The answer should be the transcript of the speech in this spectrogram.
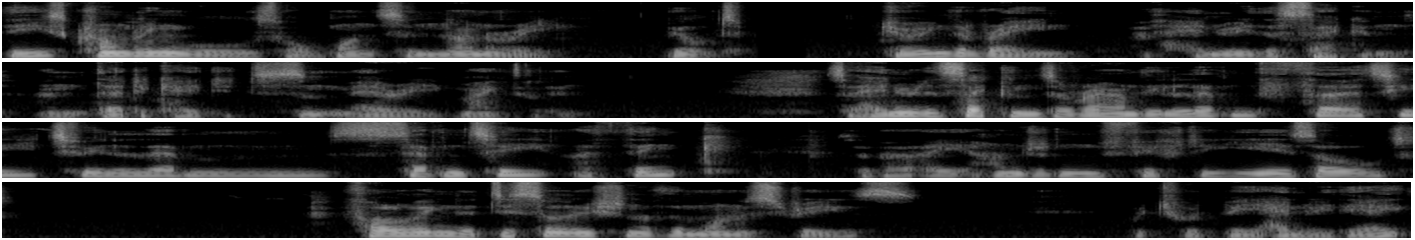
These crumbling walls were once a nunnery built during the reign of Henry II and dedicated to St. Mary Magdalene. So, Henry II's around 1130 to 1170, I think. It's about 850 years old. Following the dissolution of the monasteries, which would be Henry VIII,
